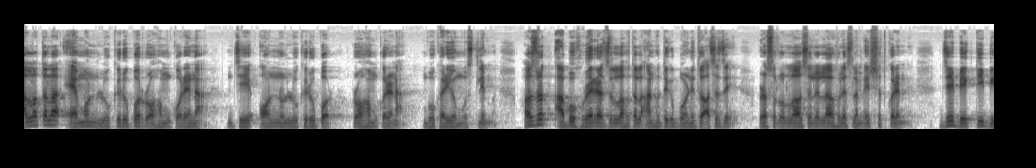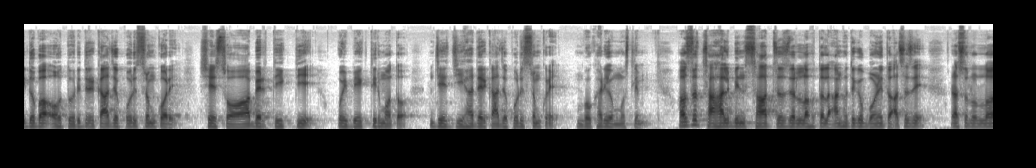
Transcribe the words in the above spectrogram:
আল্লাহ তালা এমন লোকের উপর রহম করে না যে অন্য লোকের উপর রহম করে না, বুখারি ও মুসলিম। হজরত আবু হুরাই রাজুল্লাহ তাল আনহু থেকে বর্ণিত আছে যে রসল্লাহ সাল্লাহ আলাইস্লাম ইরশাদ করেন, যে ব্যক্তি বিধবা ও দরিদ্রের কাজে পরিশ্রম করে, সে সওয়াবের দিক দিয়ে ওই ব্যক্তির মতো যে জিহাদের কাজে পরিশ্রম করে বোখারি ও মুসলিম। হজরত সাহাল বিন সাদ রাজিয়াল্লাহ তাল আনহু থেকে বর্ণিত আছে যে রাসুল্লাহ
